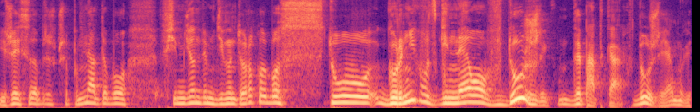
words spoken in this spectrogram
jeżeli sobie dobrze przypominam, to było w 79 roku, bo 100 górników zginęło w dużych wypadkach, w dużych, jak mówię,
